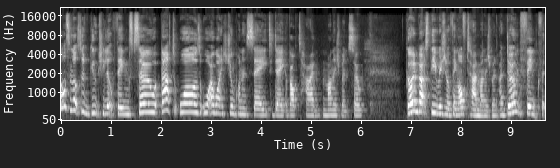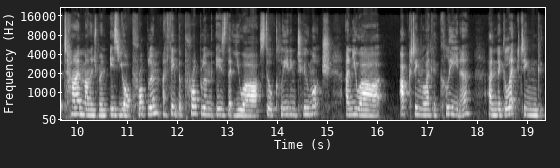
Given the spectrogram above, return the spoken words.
lots and lots of Gucci little things. So that was what I wanted to jump on and say today about time management. So Going back to the original thing of time management, I don't think that time management is your problem. I think the problem is that you are still cleaning too much and you are acting like a cleaner and neglecting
